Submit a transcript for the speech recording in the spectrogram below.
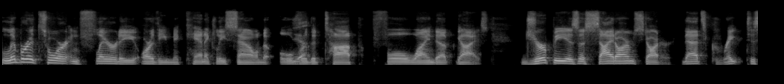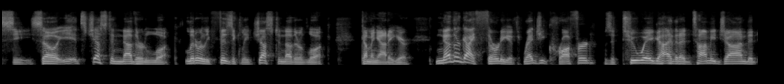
Liberatore and Flaherty are the mechanically sound, over yeah. the top, full wind up guys. Hjerpe is a sidearm starter. That's great to see. So it's just another look, literally physically, just another look coming out of here. Another guy, 30th, Reggie Crawford, was a two way guy that had Tommy John that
